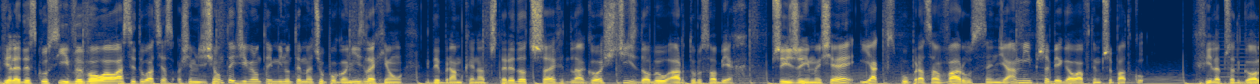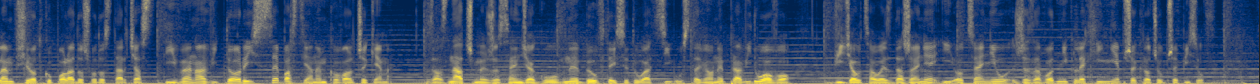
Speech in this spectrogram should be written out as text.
Wiele dyskusji wywołała sytuacja z 89 minuty meczu Pogoni z Lechią, gdy bramkę na 4 do 3 dla gości zdobył Artur Sobiech. Przyjrzyjmy się, jak współpraca VAR-u z sędziami przebiegała w tym przypadku. Chwilę przed golem w środku pola doszło do starcia Stevena Vittori z Sebastianem Kowalczykiem. Zaznaczmy, że sędzia główny był w tej sytuacji ustawiony prawidłowo. Widział całe zdarzenie i ocenił, że zawodnik Lechii nie przekroczył przepisów.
